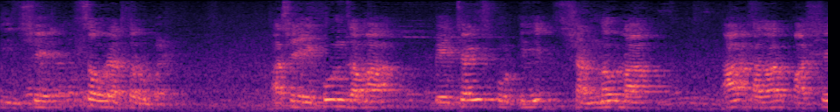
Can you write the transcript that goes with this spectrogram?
तीनशे चौऱ्याहत्तर रुपये. असे एकूण जमा बेचाळीस कोटी शहाण्णव लाख आठ हजार पाचशे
